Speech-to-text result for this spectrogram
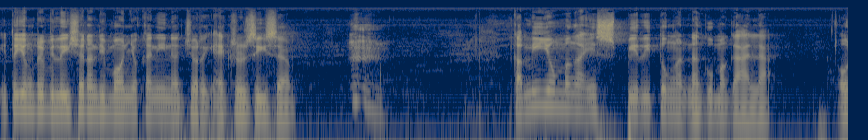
ito yung revelation ng demonyo kanina during exorcism, kami yung mga espiritu na gumagala. 1,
